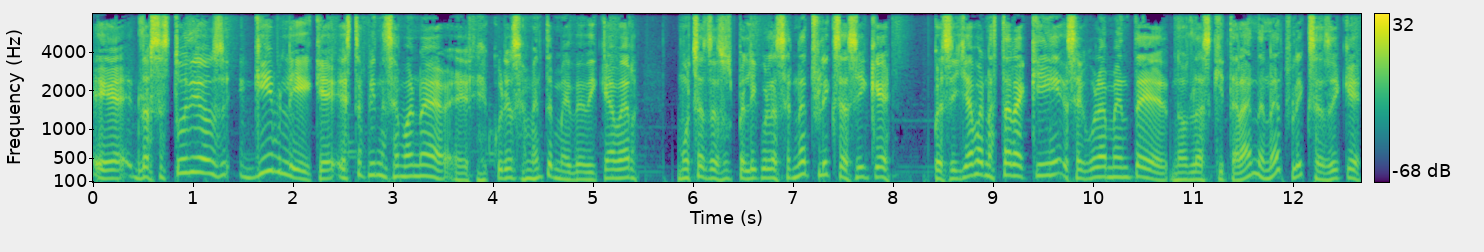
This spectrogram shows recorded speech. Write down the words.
eh, los estudios Ghibli, que este fin de semana eh, curiosamente me dediqué a ver muchas de sus películas en Netflix, así que pues si ya van a estar aquí, seguramente nos las quitarán de Netflix, así que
